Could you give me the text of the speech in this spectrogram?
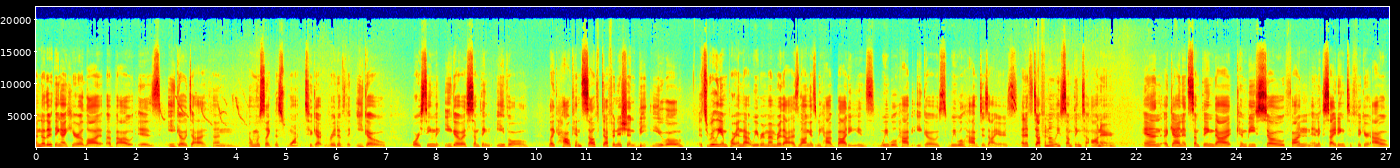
Another thing I hear a lot about is ego death and almost like this want to get rid of the ego or seeing the ego as something evil. Like, how can self definition be evil? It's really important that we remember that as long as we have bodies, we will have egos, we will have desires. And it's definitely something to honor. And again, it's something that can be so fun and exciting to figure out.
